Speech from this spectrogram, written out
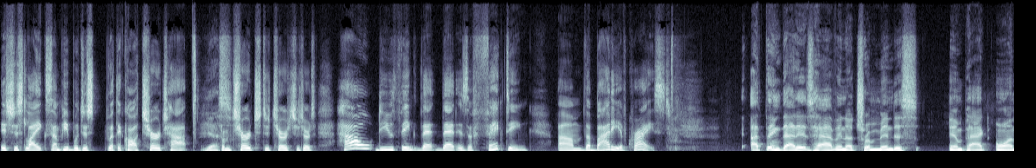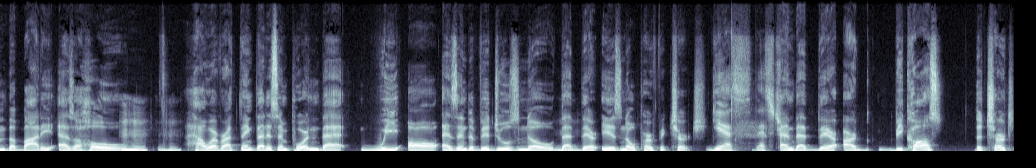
it's just like some people just what they call church hop Yes. from church to church to church. How do you think that that is affecting um, the body of Christ? I think that it's having a tremendous impact on the body as a whole. However, I think that it's important that we all, as individuals, know that there is no perfect church. Yes, that's true. and that there are because the church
